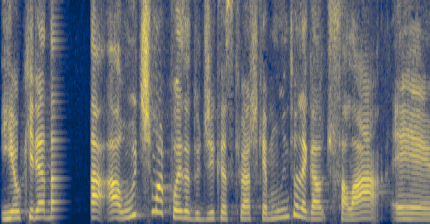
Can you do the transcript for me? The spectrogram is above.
E eu queria dar a última coisa do Dicas que eu acho que é muito legal de falar é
